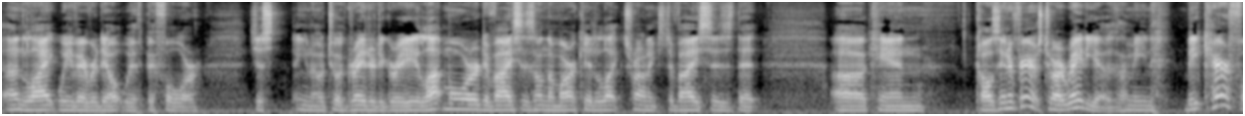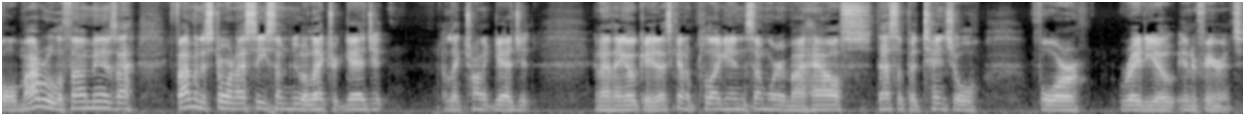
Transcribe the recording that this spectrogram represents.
unlike we've ever dealt with before, just, you know, to a greater degree. A lot more devices on the market, electronics devices that uh, can cause interference to our radios. I mean, be careful. My rule of thumb is I, if I'm in a store and I see some new electric gadget, electronic gadget, and I think, okay, that's going to plug in somewhere in my house. That's a potential for radio interference.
